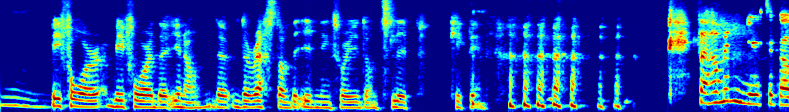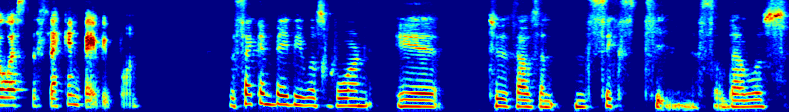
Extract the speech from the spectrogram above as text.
Mm. before before the you know the the rest of the evenings where you don't sleep kicked in So, how many years ago was the second baby born? the second baby was born in 2016 so that was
